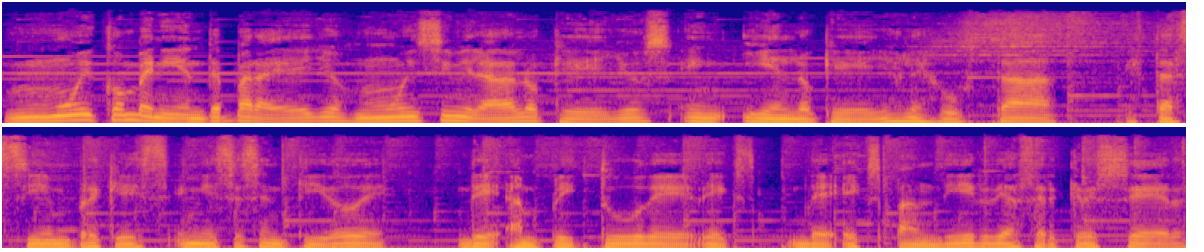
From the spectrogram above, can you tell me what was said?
muy conveniente para ellos, muy similar a lo que ellos y en lo que ellos les gusta estar siempre, que es en ese sentido de, amplitud, de, expandir, de hacer crecer,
